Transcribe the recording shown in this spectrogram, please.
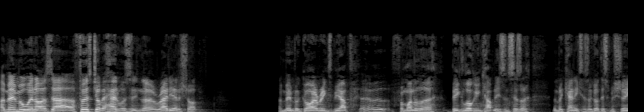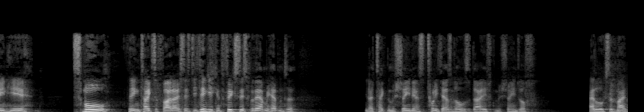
I remember when I was, uh, first job I had was in the radiator shop. I remember a guy rings me up uh, from one of the big logging companies and says, uh, the mechanic says, I've got this machine here, small thing, takes a photo, says, do you think you can fix this without me having to you know, take the machine. It's $20,000 a day if the machine's off. Had a look, said, mate,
